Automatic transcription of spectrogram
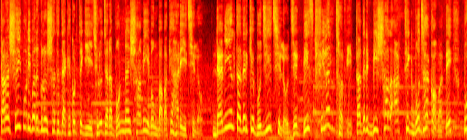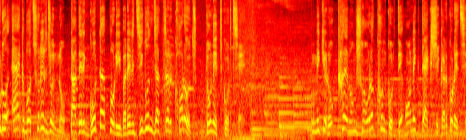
তারা সেই পরিবারগুলোর সাথে দেখা করতে গিয়েছিল যারা বন্যায় স্বামী এবং বাবাকে হারিয়েছিল। ড্যানিয়েল তাদেরকে বুঝিয়েছিল যে বিস্ট ফিলান্থ্রপি তাদের বিশাল আর্থিক বোঝা কমাতে পুরো এক বছরের জন্য তাদের গোটা পরিবারের জীবনযাত্রার খরচ ডোনেট করছে। ভূমিকে রক্ষা এবং সংরক্ষণ করতে অনেক ত্যাগ স্বীকার করেছে।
